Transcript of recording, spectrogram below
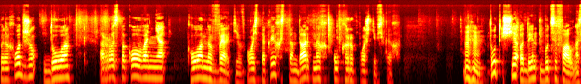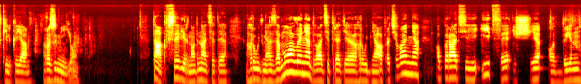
переходжу до розпаковування конвертів. Ось таких стандартних укрпоштівських. Угу. Тут ще один буцефал, наскільки я розумію. Так, все вірно. 11 грудня замовлення, 23 грудня опрацювання операції, і це ще один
